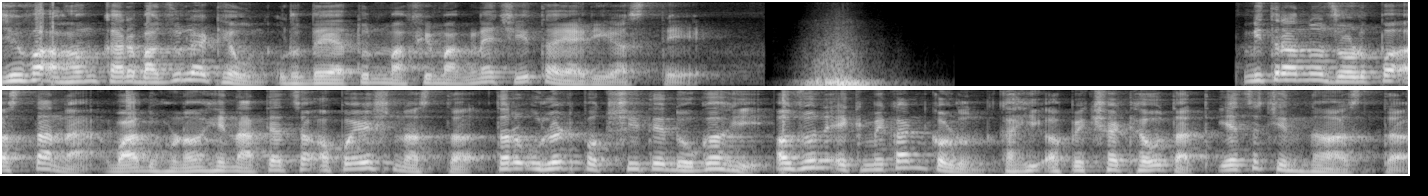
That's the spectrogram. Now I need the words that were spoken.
जेव्हा अहंकार बाजूला ठेवून हृदयातून माफी मागण्याची तयारी असते. मित्रांनो जोडपं असताना वाद होणं हे नात्याचं अपयश नसतं तर उलट पक्षी ते दोघंही अजून एकमेकांकडून काही अपेक्षा ठेवतात याचं चिन्ह असतं.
